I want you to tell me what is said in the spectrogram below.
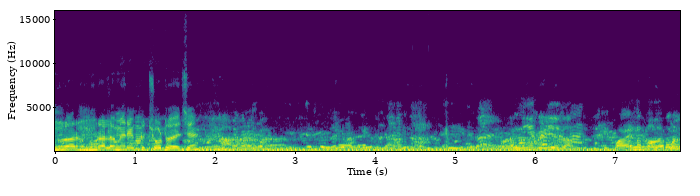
নুরার নূর আলমের একটু চোট হয়েছে। নিয়ে বেরিয়ে দাও পায়ে না তলায় পড়ে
